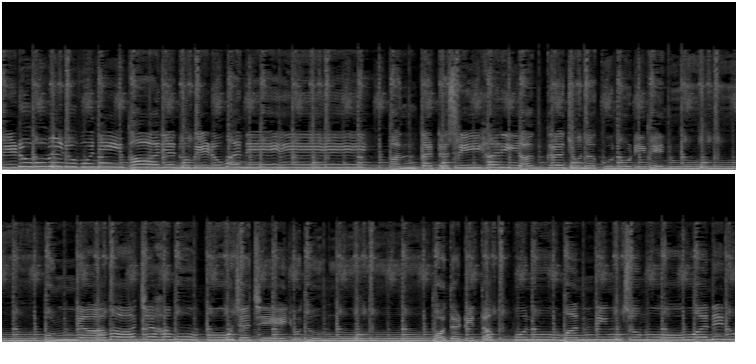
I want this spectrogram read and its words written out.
విడువు విడువు నీ భార్యను విడుమనే. అంతట శ్రీహరి అగ్రజునకు నుడివెను. పుణ్యవాచ పూజ చేయుదుము. మొదటి తప్పును మన్నించుము అనెను.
